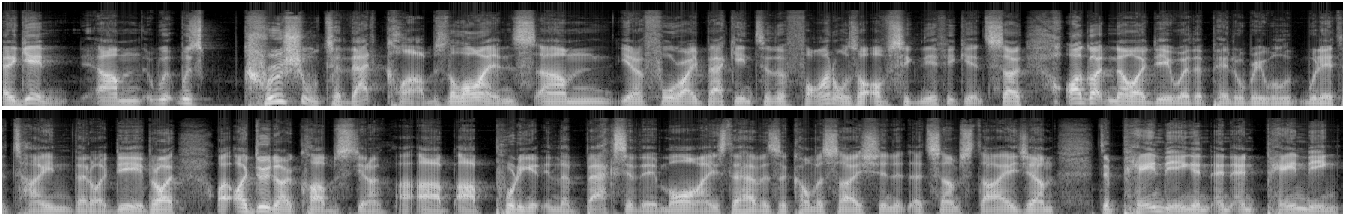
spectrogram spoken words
and again, um, was crucial to that club's, the Lions, um, you know, foray back into the finals of significance. So I got no idea whether Pendlebury will, would entertain that idea, but I, I do know clubs, you know, are, are putting it in the backs of their minds to have as a conversation at, at some stage, um, depending and, and, and pending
